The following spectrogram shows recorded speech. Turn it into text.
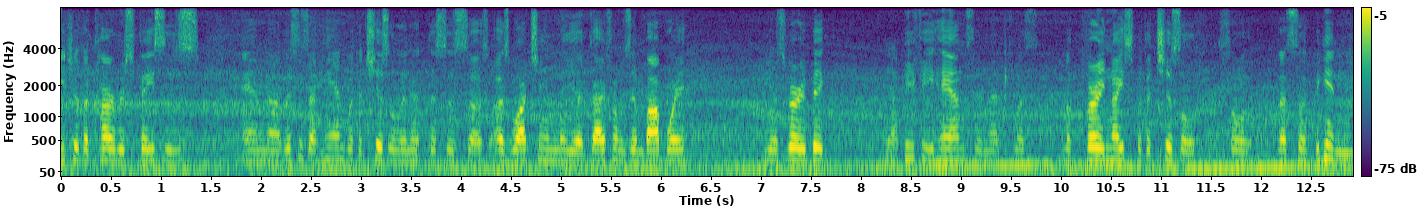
each of the carver's faces. And uh, this is a hand with a chisel in it. This is uh, I was watching the uh, guy from Zimbabwe. He has very big, Yep. beefy hands, and that was looked very nice with a chisel. So that's the beginning.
